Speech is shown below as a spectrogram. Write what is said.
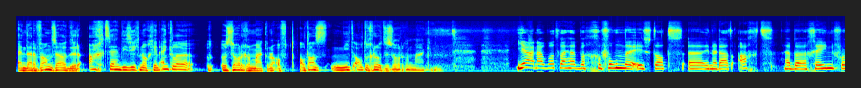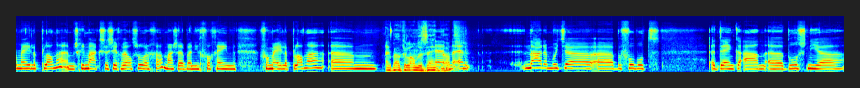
En daarvan zouden er acht zijn die zich nog geen enkele zorgen maken, of althans niet al te grote zorgen maken. Ja, nou wat wij hebben gevonden is dat uh, inderdaad acht hebben geen formele plannen. En misschien maken ze zich wel zorgen, maar ze hebben in ieder geval geen formele plannen. Um, en welke landen zijn en, dat? En, nou, dan moet je uh, bijvoorbeeld denken aan uh, Bosnië,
